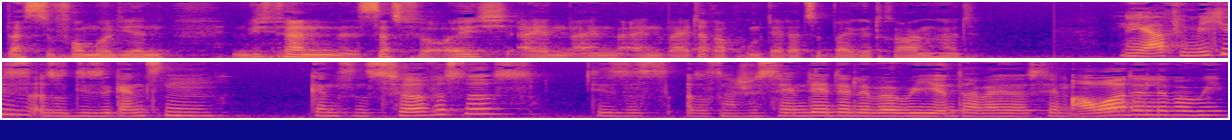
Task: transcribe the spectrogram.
das zu formulieren. Inwiefern ist das für euch ein, ein, ein weiterer Punkt, der dazu beigetragen hat? Naja, für mich ist es also diese ganzen, ganzen Services, dieses, also zum Beispiel Same-Day-Delivery und teilweise Same-Hour-Delivery,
